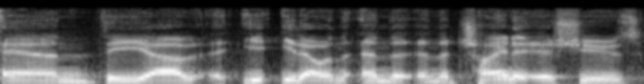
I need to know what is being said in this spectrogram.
and the uh, you know and, the and the China issues.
